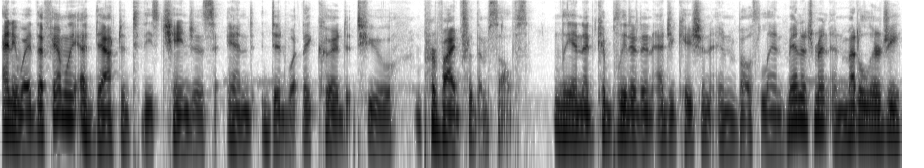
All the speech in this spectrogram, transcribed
Anyway, the family adapted to these changes and did what they could to provide for themselves. Leonid completed an education in both land management and metallurgy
